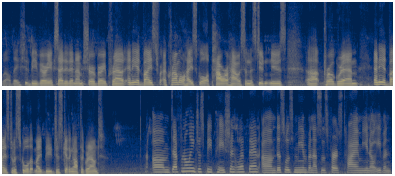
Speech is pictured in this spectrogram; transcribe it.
Well, they should be very excited and I'm sure very proud. Any advice for a Cromwell High School, a powerhouse in the student news uh, program? Any advice to a school that might be just getting off the ground? Um, definitely just be patient with it. Um, this was me and Vanessa's first time, you know, even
